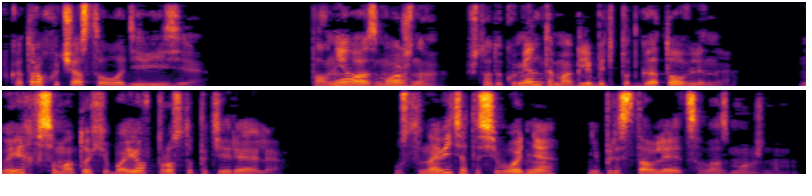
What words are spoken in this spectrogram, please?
в которых участвовала дивизия. Вполне возможно, что документы могли быть подготовлены, но их в самотохе боев просто потеряли. Установить это сегодня не представляется возможным.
